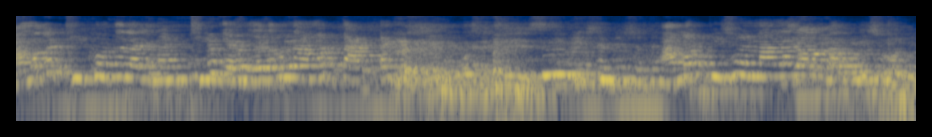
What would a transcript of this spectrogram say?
আমাকে ঠিক হতে লাগে না আমি ঠিক আছে যতক্ষণ না আমার তারটা আমার পিছনে না লাগে আমি কাউকে কিছু বলি।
